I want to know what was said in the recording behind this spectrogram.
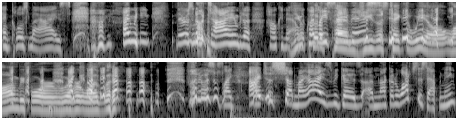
and closed my eyes. I mean, there was no time to. How can I you could eloquently have say this? Jesus take the wheel long before whoever it was that but it was just like I just shut my eyes because I'm not going to watch this happening,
